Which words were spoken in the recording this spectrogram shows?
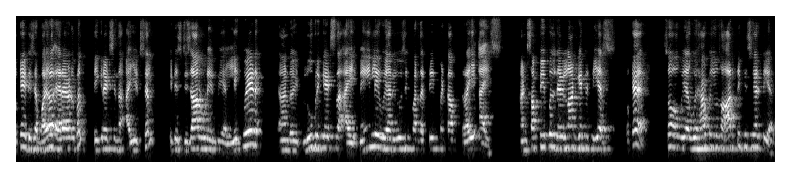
Okay, it is a bioerodible, degrades in the eye itself. It is dissolved into a liquid and it lubricates the eye. Mainly we are using for the treatment of dry eyes. And some people, they will not get tears. Okay, so we, are, we have to use artificial tear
